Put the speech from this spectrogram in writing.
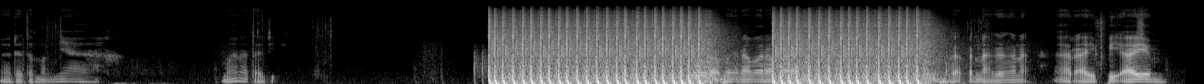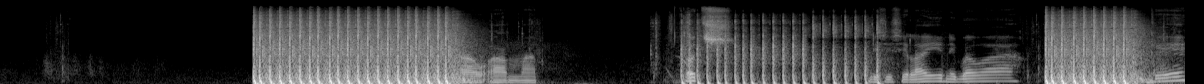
Ada temennya. Mana tadi oh ramai ramai ramai ramai gak kena gak kena. RIP ayam tahu amat. Coach. Di sisi lain di bawah. Oke.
